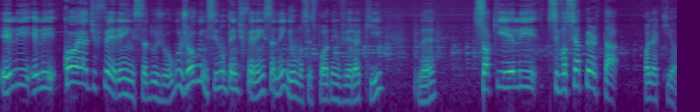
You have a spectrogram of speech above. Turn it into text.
Ele, ele, qual é a diferença do jogo? O jogo em si não tem diferença nenhuma, vocês podem ver aqui, né? Só que ele, se você apertar, olha aqui, ó,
